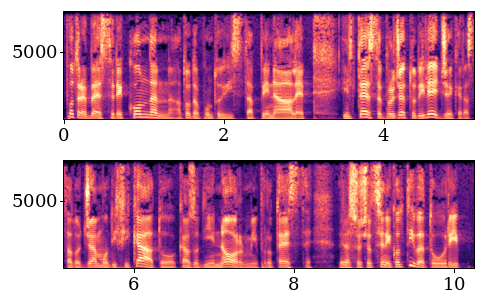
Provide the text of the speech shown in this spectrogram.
potrebbe essere condannato dal punto di vista penale. Il testo del progetto di legge, che era stato già modificato a causa di enormi proteste delle associazioni coltivatori,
